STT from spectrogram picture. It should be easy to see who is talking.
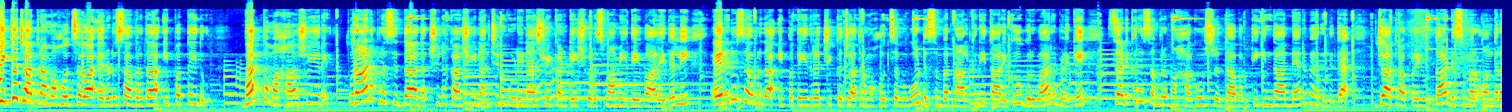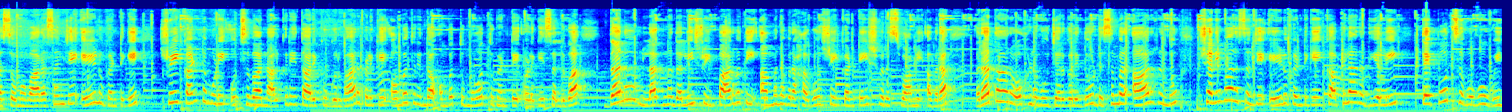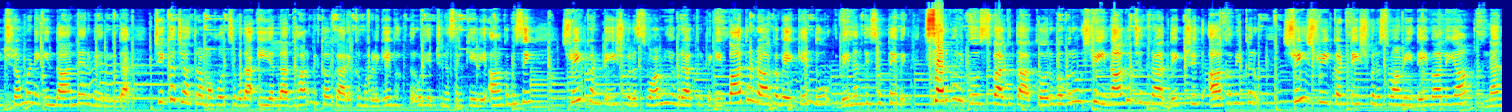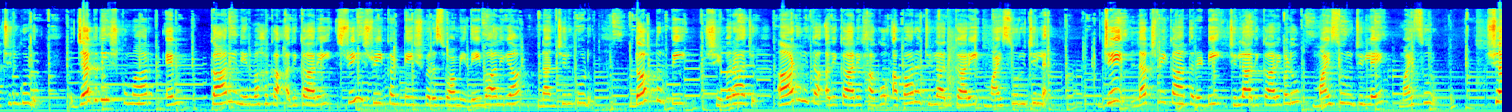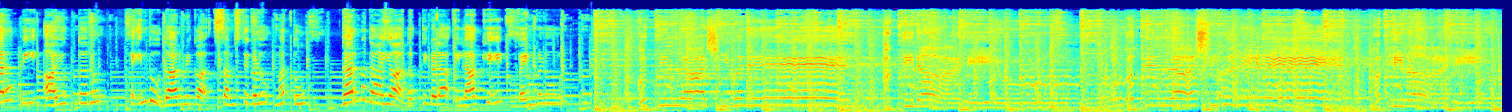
Speaker 1: ಚಿಕ್ಕ ಜಾತ್ರಾ ಮಹೋತ್ಸವ ಎರಡು ಸಾವಿರದ ಇಪ್ಪತ್ತೈದು. ಭಕ್ತ ಮಹಾಶಯರೇ, ಪುರಾಣ ಪ್ರಸಿದ್ಧ ದಕ್ಷಿಣ ಕಾಶಿ ನಂಜನಗೂಡಿನ ಶ್ರೀಕಂಠೇಶ್ವರ ಸ್ವಾಮಿ ದೇವಾಲಯದಲ್ಲಿ ಎರಡು ಸಾವಿರದ ಇಪ್ಪತ್ತೈದರ ಚಿಕ್ಕ ಜಾತ್ರಾ ಮಹೋತ್ಸವವು ಡಿಸೆಂಬರ್ ನಾಲ್ಕನೇ ತಾರೀಕು ಗುರುವಾರ ಬೆಳಗ್ಗೆ ಸಡಗರ ಸಂಭ್ರಮ ಹಾಗೂ ಶ್ರದ್ಧಾ ಭಕ್ತಿಯಿಂದ ನೆರವೇರಲಿದೆ. ಜಾತ್ರಾ ಪ್ರಯುಕ್ತ ಡಿಸೆಂಬರ್ ಒಂದರ ಸೋಮವಾರ ಸಂಜೆ ಏಳು ಗಂಟೆಗೆ ಶ್ರೀಕಂಠಮುಡಿ ಉತ್ಸವ ನಾಲ್ಕನೇ ತಾರೀಕು ಗುರುವಾರ ಬೆಳಗ್ಗೆ ಒಂಬತ್ತರಿಂದ ಒಂಬತ್ತು ಮೂವತ್ತು ಗಂಟೆ ಒಳಗೆ ಸಲ್ಲುವ ಧನು ಲಗ್ನದಲ್ಲಿ ಶ್ರೀ ಪಾರ್ವತಿ ಅಮ್ಮನವರ ಹಾಗೂ ಶ್ರೀಕಂಠೇಶ್ವರ ಸ್ವಾಮಿ ಅವರ ರಥಾರೋಹಣವು ಜರುಗಲಿದ್ದು ಡಿಸೆಂಬರ್ ಆರರಂದು ಶನಿವಾರ ಸಂಜೆ ಏಳು ಗಂಟೆಗೆ ಕಪಿಲಾ ನದಿಯಲ್ಲಿ ತೆಪ್ಪೋತ್ಸವವು ವಿಜೃಂಭಣೆಯಿಂದ ನೆರವೇರಲಿದೆ. ಚಿಕ್ಕ ಜಾತ್ರಾ ಮಹೋತ್ಸವದ ಈ ಎಲ್ಲ ಧಾರ್ಮಿಕ ಕಾರ್ಯಕ್ರಮಗಳಿಗೆ ಭಕ್ತರು ಹೆಚ್ಚಿನ ಸಂಖ್ಯೆಯಲ್ಲಿ ಆಗಮಿಸಿ ಶ್ರೀಕಂಠೇಶ್ವರ ಸ್ವಾಮಿಯವರ ಕೃಪೆಗೆ ಪಾತ್ರರಾಗಬೇಕೆಂದು ವಿನಂತಿಸುತ್ತೇವೆ. ಸರ್ವರಿಗೂ ಸ್ವಾಗತ ಕೋರುವವರು ಶ್ರೀ ನಾಗಚಂದ್ರ ದೀಕ್ಷಿತ್ ಆಗಮಿಕರು. ಶ್ರೀ ಶ್ರೀಕಂಠೇಶ್ವರ ಸ್ವಾಮಿ ದೇವಾಲಯ, ನಂಜನಗೂಡು. ಜಗದೀಶ್ ಕುಮಾರ್, ಎಂ. ಕಾರ್ಯನಿರ್ವಾಹಕ ಅಧಿಕಾರಿ ಶ್ರೀ ಶ್ರೀಕಂಠೇಶ್ವರ ಸ್ವಾಮಿ ದೇವಾಲಯ, ನಂಜನಗೂಡು. Doctor P. ಶಿವರಾಜು, ಆಡಳಿತ ಅಧಿಕಾರಿ ಹಾಗೂ ಅಪಾರ ಜಿಲ್ಲಾಧಿಕಾರಿ, ಮೈಸೂರು ಜಿಲ್ಲೆ. ಜೆ. ಲಕ್ಷ್ಮೀಕಾಂತ ರೆಡ್ಡಿ, ಜಿಲ್ಲಾಧಿಕಾರಿಗಳು, ಮೈಸೂರು ಜಿಲ್ಲೆ, ಮೈಸೂರು. ಶರತ್ ಪಿ. ಆಯುಕ್ತರು, ಹಿಂದೂ ಧಾರ್ಮಿಕ ಸಂಸ್ಥೆಗಳು ಮತ್ತು ಧರ್ಮದಾಯ ದತ್ತಿಗಳ ಇಲಾಖೆ, ಬೆಂಗಳೂರು.
Speaker 2: ಗೊತ್ತಿಲ್ಲ ಶಿವನೇ, ಭಕ್ತಿದಾರಿಯು பார்த்திராயே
